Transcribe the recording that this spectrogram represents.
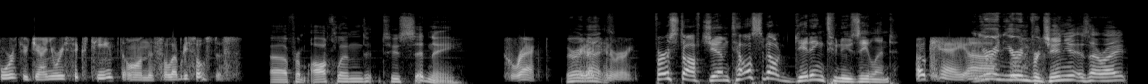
4th through January 16th on the Celebrity Solstice. Uh, from Auckland to Sydney. Correct. Very Great nice. itinerary. First off, Jim, tell us about getting to New Zealand. Okay. Uh, you're in you're in Virginia, is that right?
